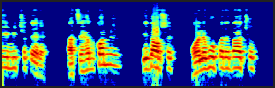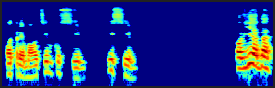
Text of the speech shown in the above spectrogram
7,4, а циган Конві, віддавши гольову передачу, отримав оцінку 7,7. Ов'єда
